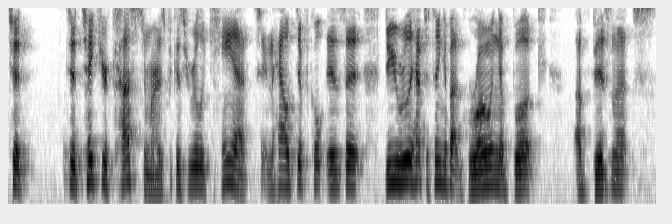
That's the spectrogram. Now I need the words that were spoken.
to to take your customers because you really can't? And how difficult is it? Do you really have to think about growing a book, a business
